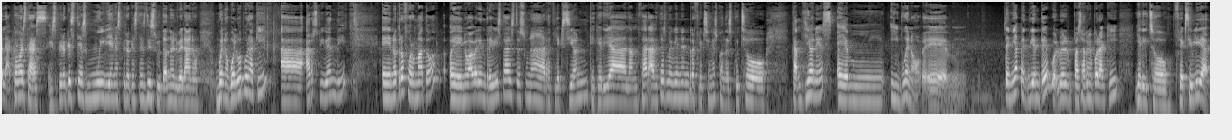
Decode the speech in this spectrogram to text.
Hola, ¿cómo estás? Espero que estés muy bien, espero que estés disfrutando del verano. Bueno, vuelvo por aquí a Ars Vivendi en otro formato. Eh, no va a haber entrevista, esto es una reflexión que quería lanzar. A veces me vienen reflexiones cuando escucho canciones em, y bueno, em, tenía pendiente volver a pasarme por aquí y he dicho flexibilidad,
